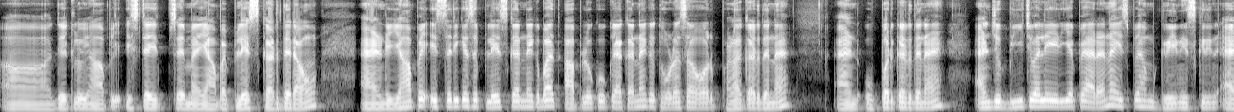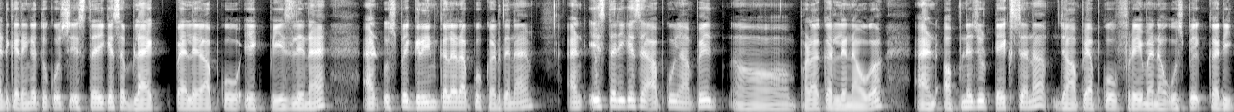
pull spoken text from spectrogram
आ, देख लो यहाँ पे इस टाइप से मैं यहाँ पर प्लेस कर दे रहा हूँ। एंड यहाँ पे इस तरीके से प्लेस करने के बाद आप लोग को क्या करना है कि थोड़ा सा और बड़ा कर देना है एंड ऊपर कर देना है। एंड जो बीच वाले एरिया पे आ रहा है ना, इस पर हम ग्रीन स्क्रीन ऐड करेंगे। तो कुछ इस तरीके से ब्लैक पहले आपको एक पेज लेना है एंड उस पर ग्रीन कलर आपको कर देना है। एंड इस तरीके से आपको यहाँ पे बड़ा कर लेना होगा। एंड अपने जो टेक्स्ट है ना, जहाँ पे आपको फ्रेम है ना, उस पर करी,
